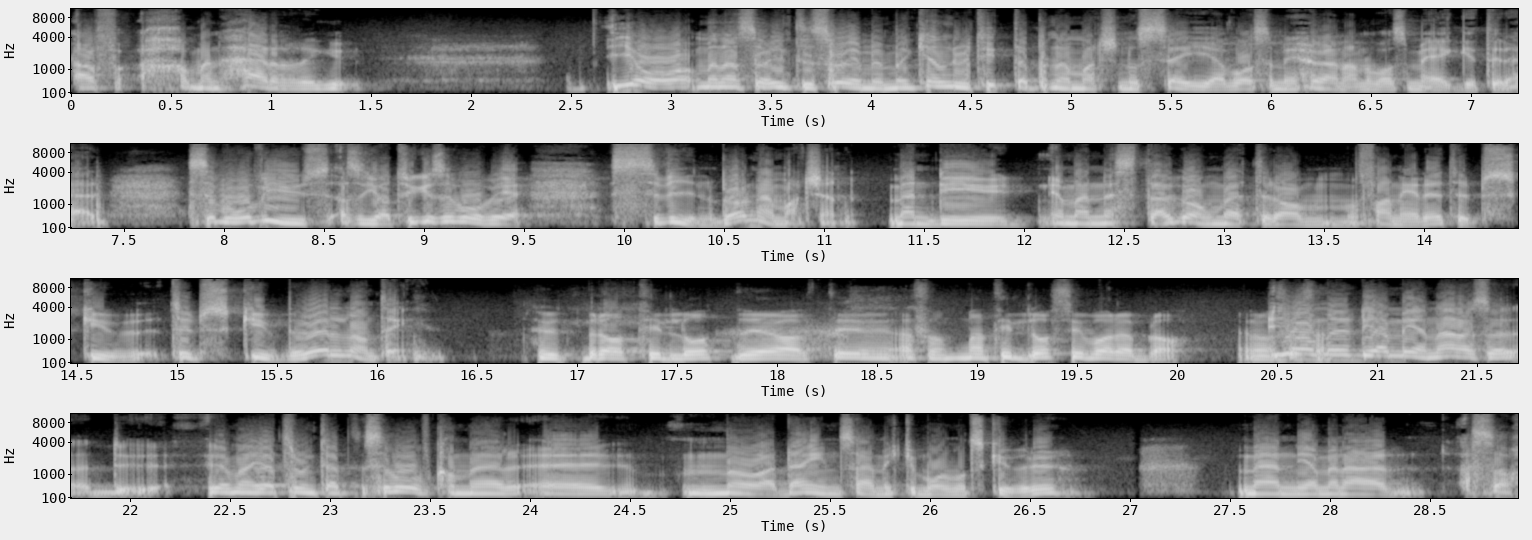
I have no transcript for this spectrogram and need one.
Ja, ah, men herregud. Ja, men alltså inte så Emil, men kan du titta på den här matchen och säga vad som är hönan och vad som är ägget i det här? Är ju, alltså jag tycker Sävehof är svinbra den här matchen. Men det är ju, menar, nästa gång möter de, vad fan är det, typ, sku, typ Skuru eller någonting. Hur bra tillåt, det är alltid, alltså, man tillåts ju vara bra. Ja, men det är det jag menar. Alltså, du, jag, menar jag tror inte att Sävehof kommer eh, mörda in så här mycket mål mot Skuru. Men jag menar, alltså,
